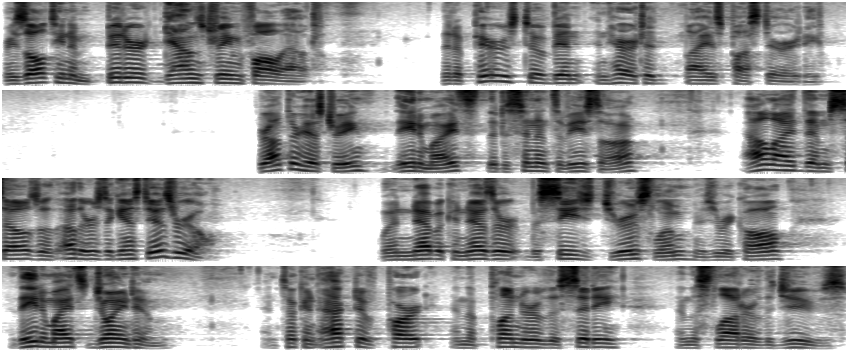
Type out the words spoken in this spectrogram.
resulting in bitter downstream fallout that appears to have been inherited by his posterity. Throughout their history, the Edomites, the descendants of Esau, allied themselves with others against Israel. When Nebuchadnezzar besieged Jerusalem, as you recall, the Edomites joined him and took an active part in the plunder of the city and the slaughter of the Jews.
